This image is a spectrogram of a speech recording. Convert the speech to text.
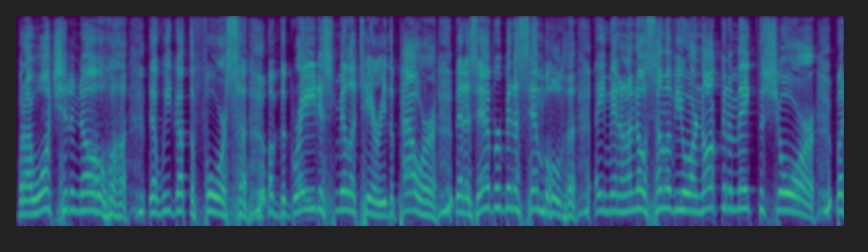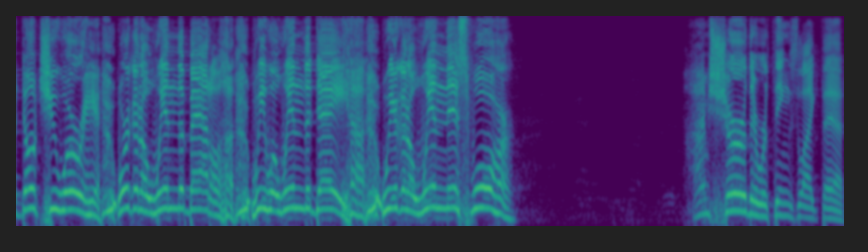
but I want you to know uh, that we got the force uh, of the greatest military, the power that has ever been assembled. Amen. And I know some of you are not going to make the shore, but don't you worry. We're going to win the battle. We will win the day. We're going to win this war. I'm sure there were things like that.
